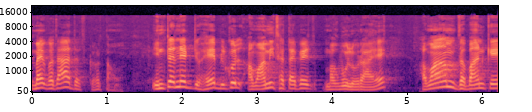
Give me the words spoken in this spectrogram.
मैं वजाहत करता हूँ। इंटरनेट जो है बिल्कुल अवामी सतह पे मकबूल हो रहा है। अवाम ज़बान के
